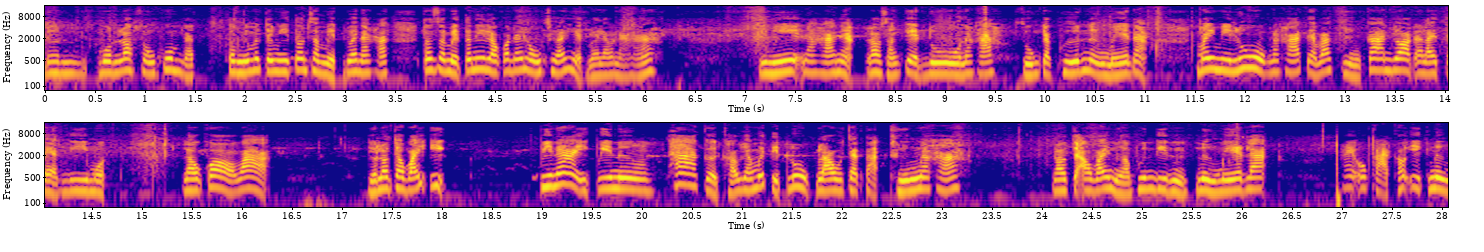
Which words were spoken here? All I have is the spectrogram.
เดินวนรอบทรงพุ่มแต่ตรงนี้มันจะมีต้นเสม็ดด้วยนะคะ ต้นเสม็ดต้นนี้เราก็ได้ลงเชื้อเห็ดไว้แล้วนะ ทีนี้นะคะเนี่ยเราสังเกตดูนะคะ สูงจากพื้นหนึ่งเมตรอะ ไม่มีลูกนะคะ แต่ว่ากิ่งก้านยอดอะไรแตกดีหมด เราก็ว่า เดี๋ยวเราจะไว้อีก ปีหน้าอีกปีหนึ่งถ้าเกิดเขายังไม่ติดลูกเราจะตัดทิ้งนะคะ เราจะเอาไว้เหนือพื้นดินหนึ่งเมตรละให้โอกาสเขาอีกหนึ่ง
